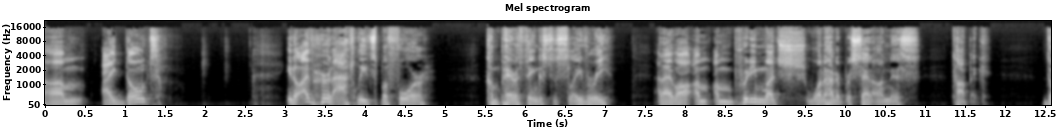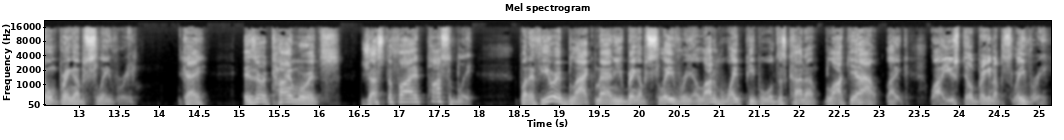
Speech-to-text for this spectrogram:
Um, I don't, you know, I've heard athletes before compare things to slavery, and I've all, I'm I'm pretty much 100% on this topic. Don't bring up slavery. Okay? Is there a time where it's justified? Possibly. But if you're a black man and you bring up slavery, a lot of white people will just kind of block you out. Like, why are you still bringing up slavery?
